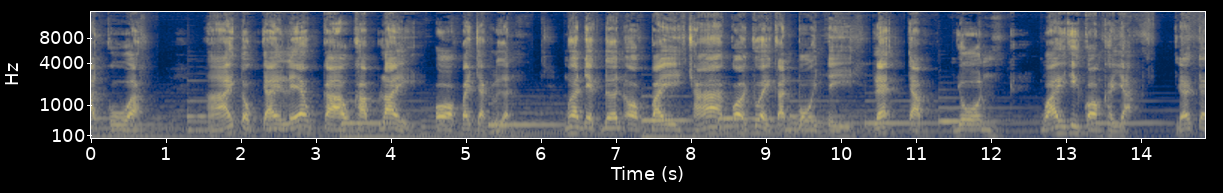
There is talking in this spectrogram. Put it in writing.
าดกลัว หายตกใจแล้วกล่าวขับไล่ออกไปจากเรือน มื่อเด็กเดินออกไปช้าก็ช่วยกันโบยตี และจับโยนไว้ที่กองขยะ แล้วจะ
